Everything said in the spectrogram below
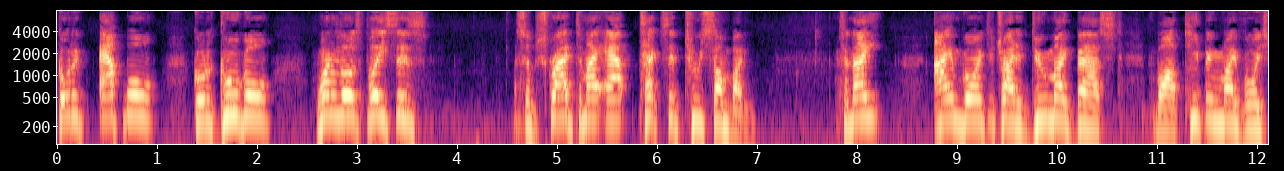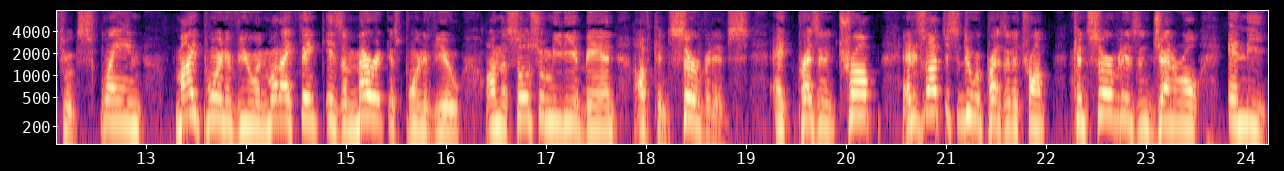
Go to Apple, go to Google, one of those places. Subscribe to my app, text it to somebody. Tonight, I am going to try to do my best while keeping my voice to explain my point of view and what I think is America's point of view on the social media ban of conservatives and President Trump. And it's not just to do with President Trump, conservatives in general, and the,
